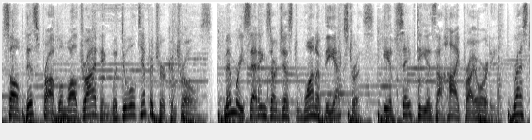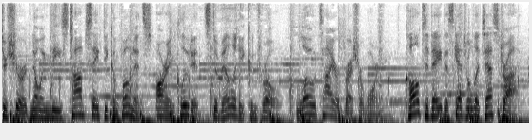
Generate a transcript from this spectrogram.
Solve this problem while driving with dual temperature controls. Memory settings are just one of the extras. If safety is a high priority, rest assured knowing these top safety components are included. Stability control, low tire pressure warning. Call today to schedule a test drive.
